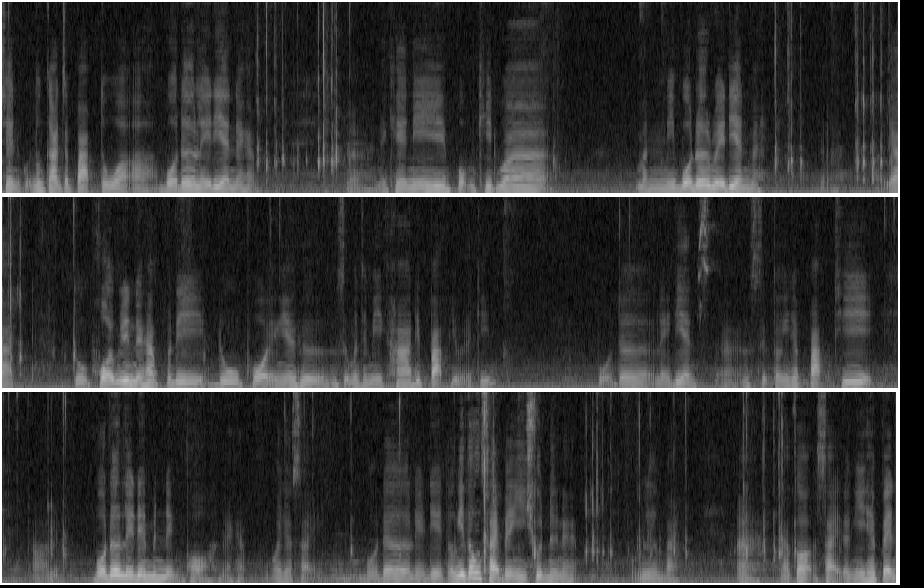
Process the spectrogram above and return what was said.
เช่นคุณต้องการจะปรับตัว border radius นะครับ ในเคสนี้ผมคิดว่ามันมี border radius ไหมขออนุญาตดูโพยนิดนะครับ พอดีดูโพยอย่างเงี้ยคือรู้สึกมันจะมีค่าที่ปรับอยู่เมื่อกี้ border radius รู้สึกตรงนี้จะปรับที่ border radius เป็น 1 พอนะครับ ก็จะใส่ border radius ตรงนี้ต้องใส่เป็นอีกชุดหนึ่งนะครับ ผมลืมไป อ่าแล้วก็ใส่ตรงนี้ให้เป็น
